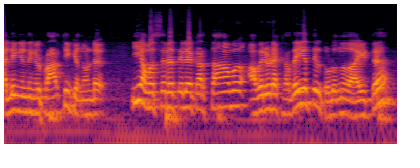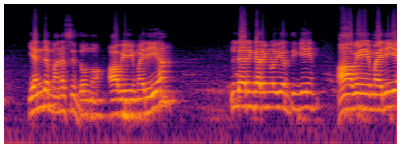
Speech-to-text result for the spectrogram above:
അല്ലെങ്കിൽ നിങ്ങൾ പ്രാർത്ഥിക്കുന്നുണ്ട്. ഈ അവസരത്തിൽ കർത്താവ് അവരുടെ ഹൃദയത്തിൽ തൊടുന്നതായിട്ട് എന്റെ മനസ്സിൽ തോന്നുന്നു. ആവേ മരിയ എല്ലാവരും കരങ്ങൾ ഉയർത്തിക്കുകയും Ave Maria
